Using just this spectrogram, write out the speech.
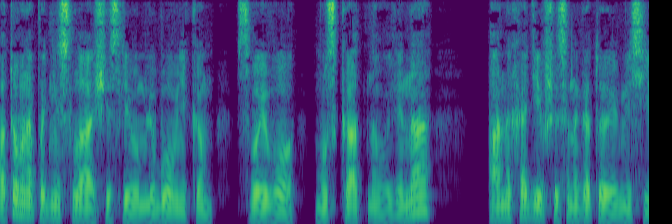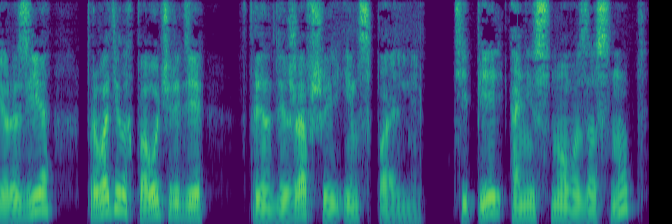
Потом она поднесла счастливым любовникам своего мускатного вина, а находившийся на готове месье Розье проводил их по очереди в принадлежавшие им спальни. Теперь они снова заснут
